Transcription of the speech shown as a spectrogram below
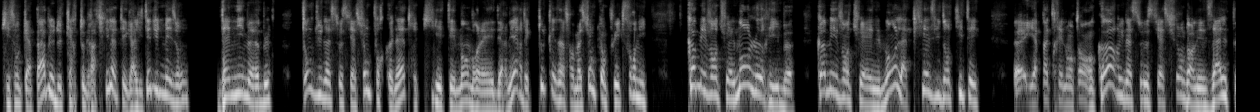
qui sont capables de cartographier l'intégralité d'une maison d'un immeuble, donc d'une association pour connaître qui était membre l'année dernière avec toutes les informations qui ont pu être fournies, comme éventuellement le RIB, comme éventuellement la pièce d'identité. Euh, il n'y a pas très longtemps encore, une association dans les Alpes,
